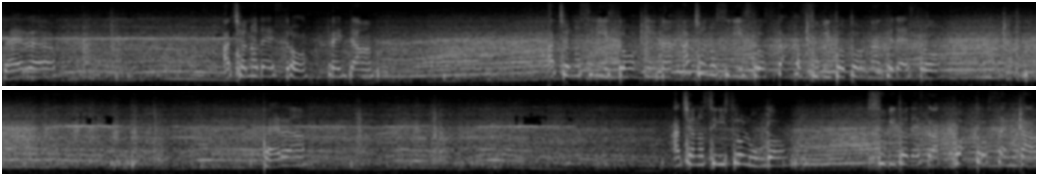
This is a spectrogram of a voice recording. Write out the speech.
Per accenno destro 30 accenno sinistro in accenno sinistro stacca subito tornante destro. Per accenno sinistro lungo subito destra 4 secca.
